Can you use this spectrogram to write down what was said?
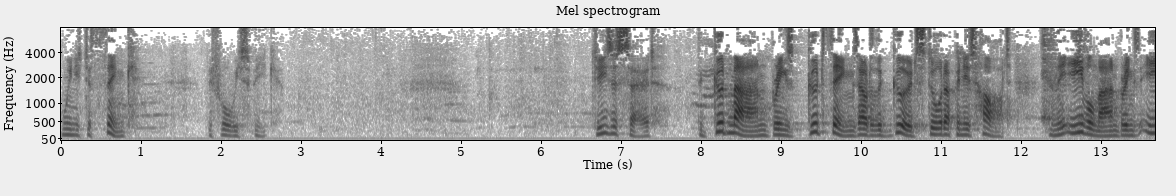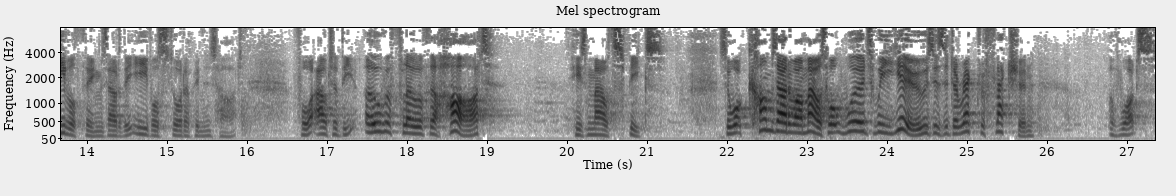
we need to think before we speak. Jesus said, The good man brings good things out of the good stored up in his heart, and the evil man brings evil things out of the evil stored up in his heart. For out of the overflow of the heart, his mouth speaks. So what comes out of our mouths, what words we use, is a direct reflection of what's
